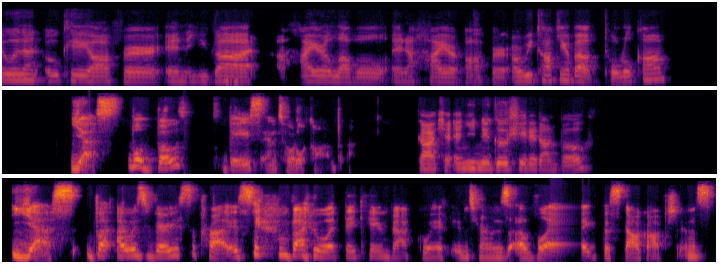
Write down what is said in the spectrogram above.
it was an okay offer and you mm-hmm. got a higher level and a higher offer. Are we talking about total comp? Yes. Well, both base and total comp. Gotcha. And you negotiated on both? Yes, but I was very surprised by what they came back with in terms of like the stock options.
